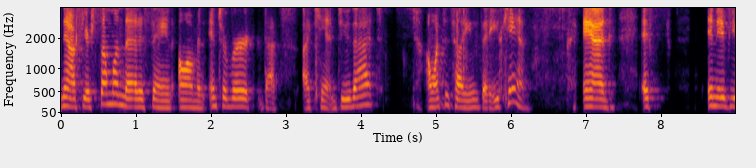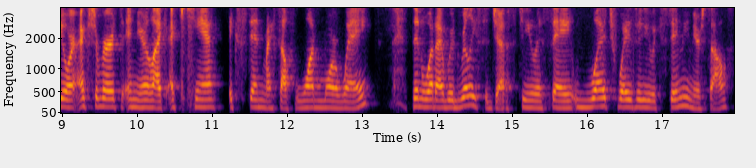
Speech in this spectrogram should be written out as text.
Now, if you're someone that is saying, "Oh, I'm an introvert, that's I can't do that." I want to tell you that you can. And if any of you are extroverts and you're like, "I can't extend myself one more way," then what I would really suggest to you is say, which ways are you extending yourself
